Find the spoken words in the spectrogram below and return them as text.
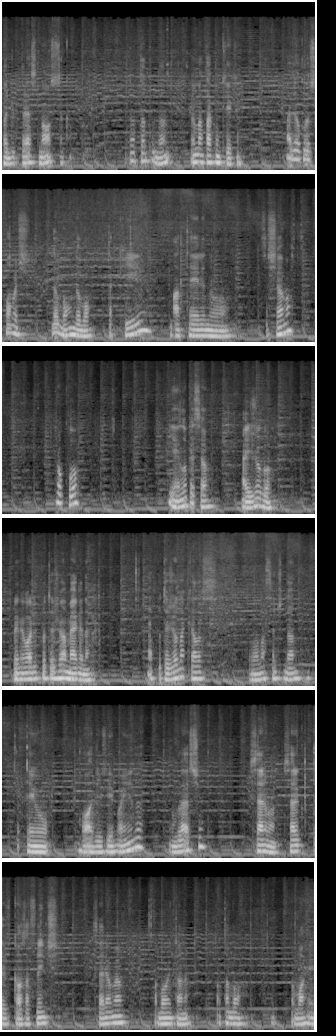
Pode press. Nossa, cara. Dá tanto dano. Vai matar com o que aqui? Ah, deu Close Combat. Deu bom, deu bom. Tá aqui. Matei ele no. Se chama? Trocou. E aí enlouqueceu. Aí jogou. Porque agora ele protegeu a Mega, né? É, protegeu naquelas. Tomou bastante dano. Eu tenho Rod vivo ainda. Um Blast. Sério, mano. Sério que teve causar Flint? Sério mesmo? Tá bom então, né? Então tá bom. Vou morrer.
